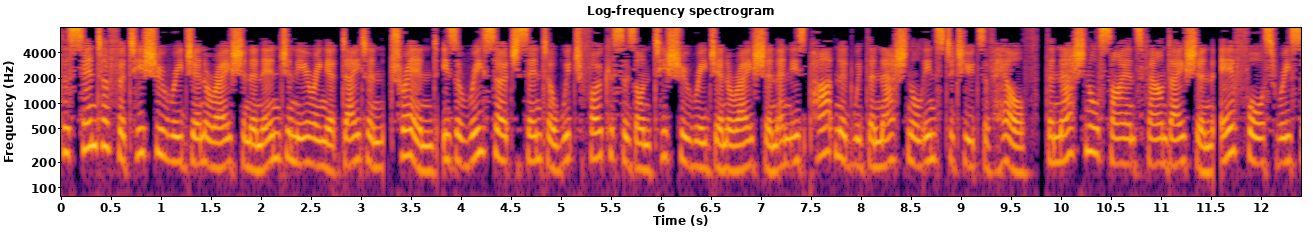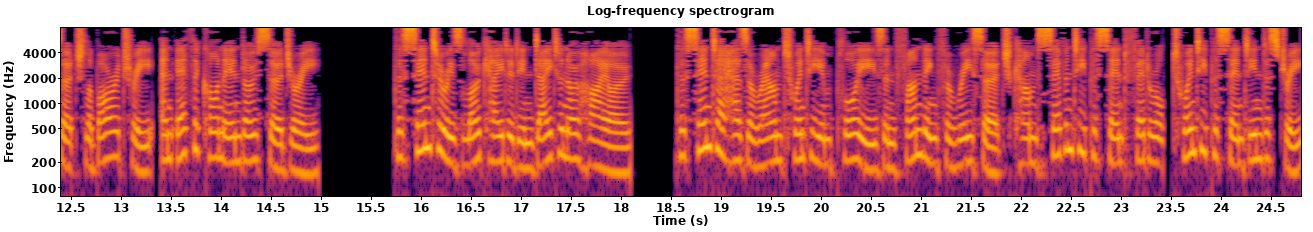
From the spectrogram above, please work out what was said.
The Center for Tissue Regeneration and Engineering at Dayton Trend is a research center which focuses on tissue regeneration and is partnered with the National Institutes of Health, the National Science Foundation, Air Force Research Laboratory, and Ethicon Endosurgery. The center is located in Dayton, Ohio. The center has around 20 employees and funding for research comes 70% federal, 20% industry,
